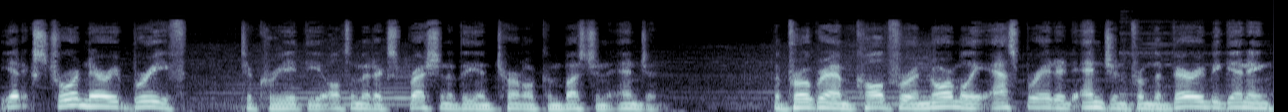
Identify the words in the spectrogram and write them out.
yet extraordinary brief to create the ultimate expression of the internal combustion engine. The program called for a normally aspirated engine from the very beginning,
